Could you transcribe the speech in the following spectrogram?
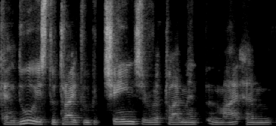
can do is to try to change the climate um,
